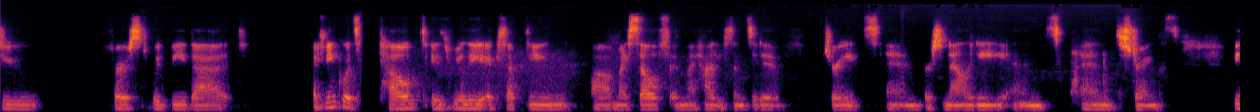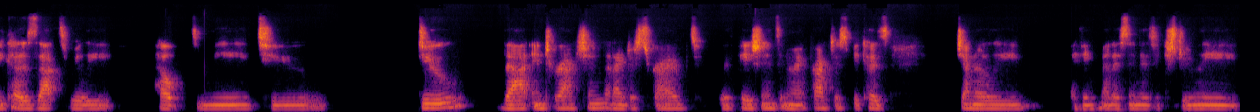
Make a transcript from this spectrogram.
to first would be that I think what's helped is really accepting uh, myself and my highly sensitive traits and personality and and strengths because that's really helped me to do that interaction that I described with patients in my practice because generally I think medicine is extremely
